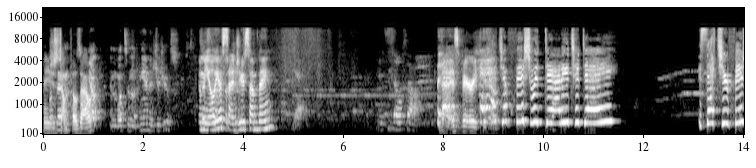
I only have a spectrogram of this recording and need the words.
And you Put just them- dump those out. Yep. And what's in the pan is your juice. Amelia sent you something? Yes. It's so soft. That is very cute. Had you fish with daddy today? Is that your fish?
